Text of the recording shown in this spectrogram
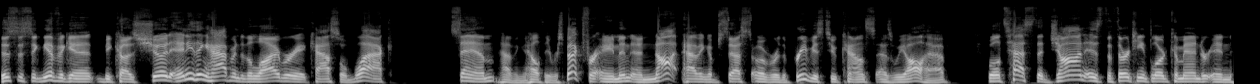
This is significant because should anything happen to the library at Castle Black, Sam, having a healthy respect for Aemon and not having obsessed over the previous two counts as we all have, will attest that Jon is the 13th Lord Commander in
